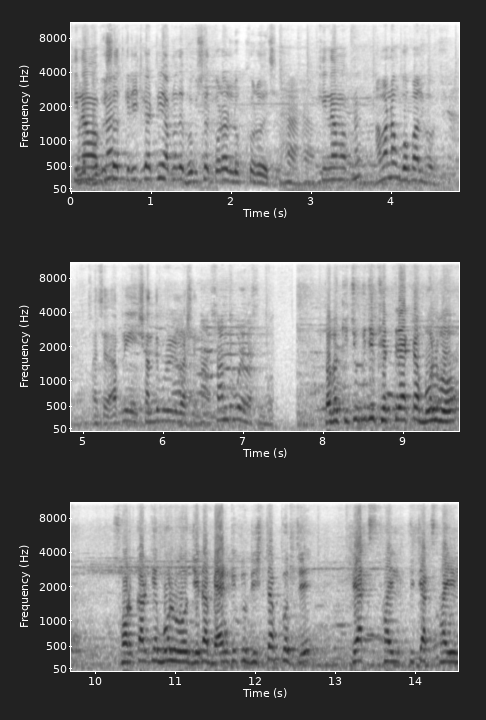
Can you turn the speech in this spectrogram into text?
কি নাম মানে ভবিষ্যৎ ক্রেডিট কার্ড নিয়ে আপনাদের ভবিষ্যৎ গড়ার লক্ষ্য রয়েছে। হ্যাঁ হ্যাঁ। কি নাম আপনার? আমার নাম গোপাল ঘোষ। আচ্ছা আপনি শান্তিপুরের বাসিন্দা? হ্যাঁ শান্তিপুরের বাসিন্দা। তবে কিছু কিছু ক্ষেত্রে একটা বলব সরকারকে বলব যেটা ব্যাংক একটু ডিস্টার্ব করছে tax file P tax file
